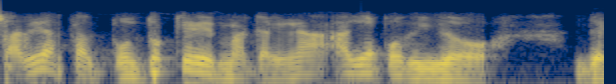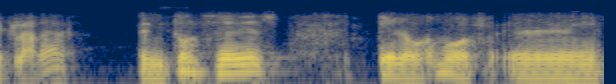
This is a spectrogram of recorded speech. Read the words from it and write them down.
sabe hasta el punto que Macarena haya podido declarar. Entonces, pero vamos, eh,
